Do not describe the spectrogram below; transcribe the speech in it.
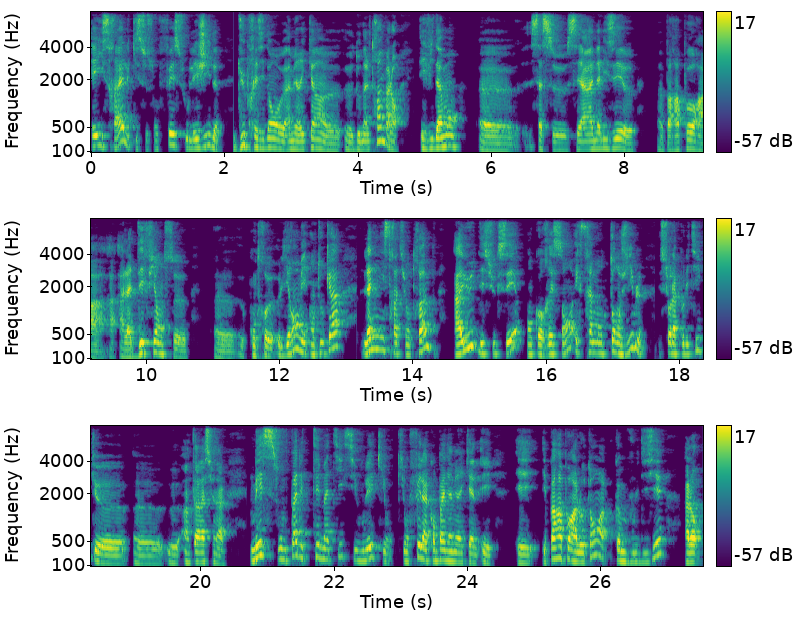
et Israël qui se sont faits sous l'égide du président américain Donald Trump. Alors évidemment, ça c'est à analyser par rapport à, la défiance euh, contre l'Iran, mais en tout cas, l'administration Trump a eu des succès encore récents, extrêmement tangibles sur la politique euh, euh, internationale. Mais ce ne sont pas les thématiques, si vous voulez, qui ont, fait la campagne américaine. Et, et, par rapport à l'OTAN, comme vous le disiez, alors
